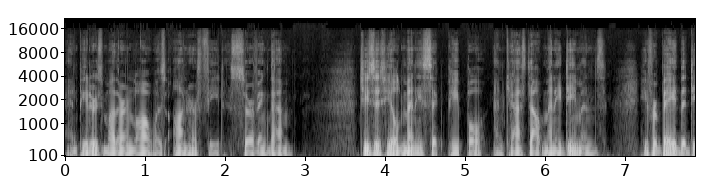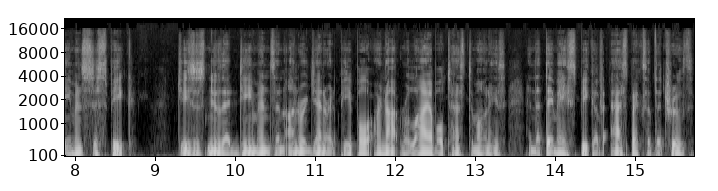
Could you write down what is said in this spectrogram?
and Peter's mother in law was on her feet serving them. Jesus healed many sick people and cast out many demons. He forbade the demons to speak. Jesus knew that demons and unregenerate people are not reliable testimonies, and that they may speak of aspects of the truth,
